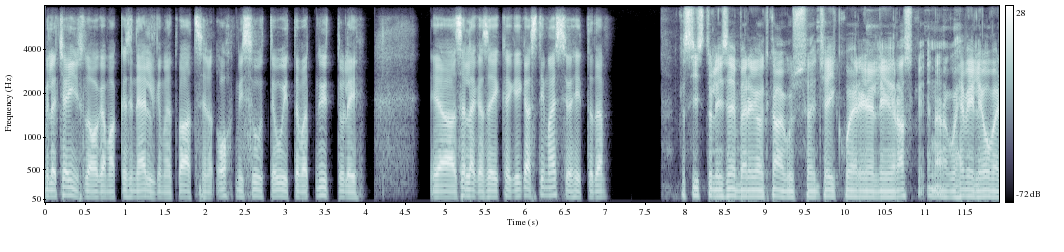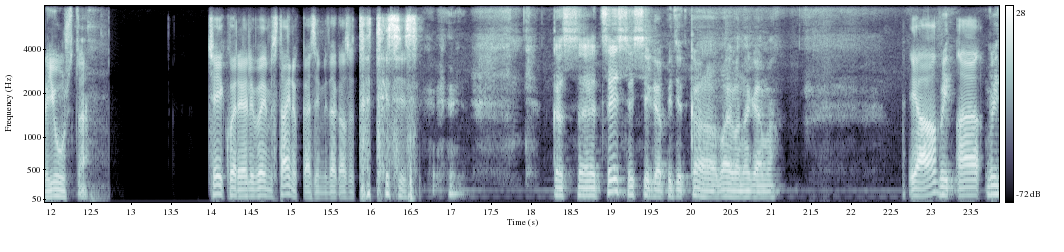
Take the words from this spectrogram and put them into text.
mille changelog'e ma hakkasin jälgima, et vaatasin, et oh, mis uut ja huvitavat nüüd tuli. ja sellega sai ikkagi igast imeasju ehitada. Kas siis tuli see periood ka, kus jQuery oli raske nagu heavily overused või? jQuery oli põhimõtteliselt ainuke asi, mida kasutati siis kas CSS-iga pidid ka vaeva nägema? jaa. või äh,, või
